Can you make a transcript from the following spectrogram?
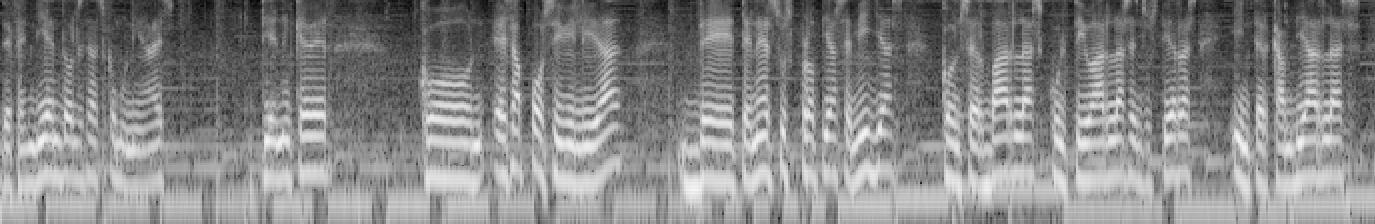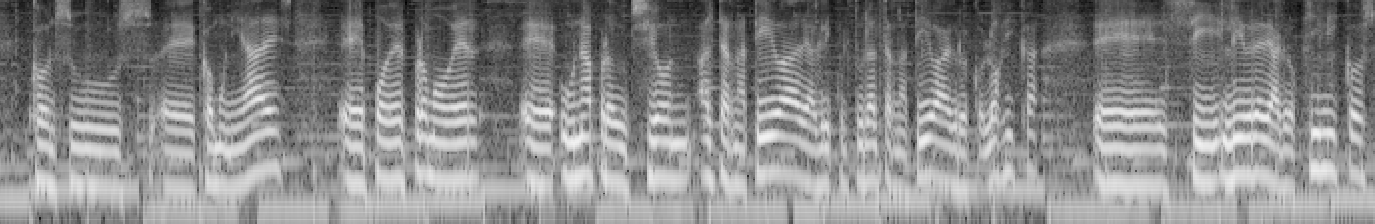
defendiendo estas comunidades tienen que ver con esa posibilidad de tener sus propias semillas, conservarlas, cultivarlas en sus tierras, intercambiarlas con sus eh, comunidades, poder promover eh, una producción alternativa, de agricultura alternativa, agroecológica, eh, libre de agroquímicos,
